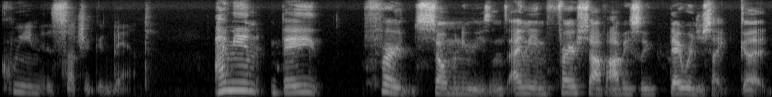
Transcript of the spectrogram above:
Queen is such a good band? I mean, they for so many reasons. I mean, first off, obviously they were just like good.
